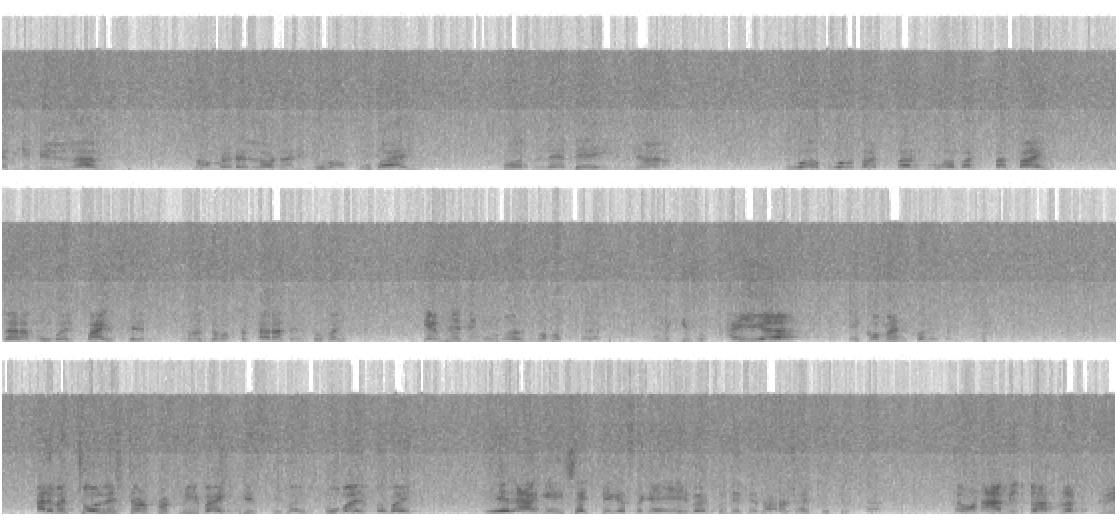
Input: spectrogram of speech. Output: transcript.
এমনি বিল্লাল, সম্রাটের লটারি বুয়া, মোবাইল বদলে দেই না। বুয়া বুয়া বাটপার বুয়া বাটপার। ভাই, যারা মোবাইল পাইছেন, ওনার জবাবটা তারা দেন তো ভাই। কেমনে দিন ওনার জবাবটা? উনি কিছু খাইয়া এই কমেন্ট করে ভাই আরে ভাই, চল্লিশটার উপর ফ্রি বাইক দিচ্ছি ভাই। মোবাইল তো ভাই এর আগেই ষাটতে গেছে গে। এইবার তো যেতে আরও ষাট সত্তরটা এখন আমি তো আপনার ফ্রি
